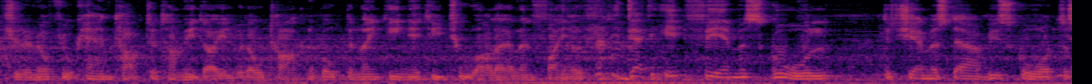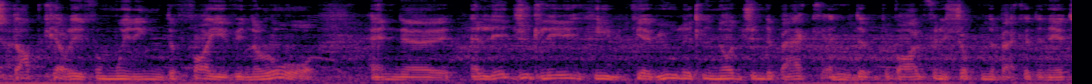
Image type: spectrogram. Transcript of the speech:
natural enough, you can't talk to Tommy Doyle without talking about the 1982 All Ireland final. that infamous goal that Seamus Darby scored to stop Kerry from winning the five in a row. And uh, allegedly, he gave you a little nudge in the back, and the, the, ball finished up in the back of the net.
